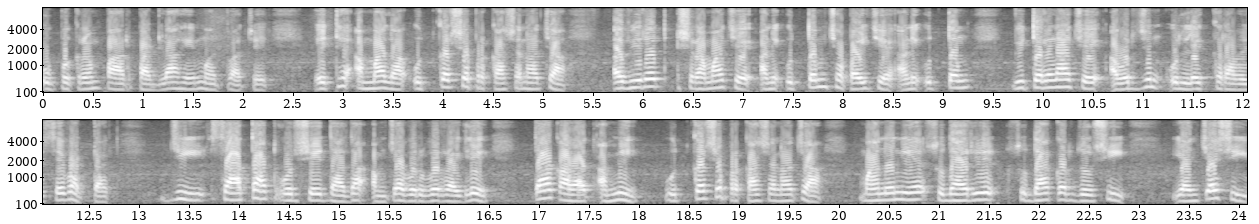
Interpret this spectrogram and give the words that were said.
उपक्रम पार पाडला हे महत्त्वाचे. येथे आम्हाला उत्कर्ष प्रकाशनाच्या अविरत श्रमाचे आणि उत्तम छपाईचे आणि उत्तम वितरणाचे आवर्जून उल्लेख करावेसे वाटतात. जी सात आठ वर्षे दादा आमच्याबरोबर राहिले त्या काळात आम्ही उत्कर्ष प्रकाशनाच्या माननीय सुधारी सुधाकर जोशी यांच्याशी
